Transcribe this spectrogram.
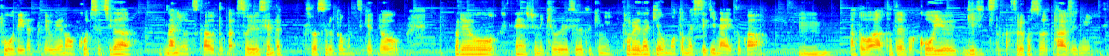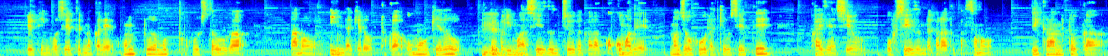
4D だったり上のコーチたちが何を使うとか、そういう選択肢をすると思うんですけど、それを選手に共有するときに、それだけを求めすぎないとか、うん。あとは、例えばこういう技術とか、それこそタージにシューティングを教えてる中で、本当はもっとこうした方が、あの、いいんだけど、とか思うけど、例えば今はシーズン中だから、ここまでの情報だけ教えて改善しよう。オフシーズンだからとか、その時間とか、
